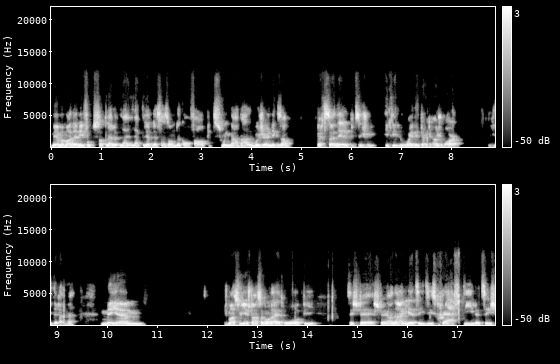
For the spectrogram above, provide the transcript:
mais à un moment donné, il faut que tu sortes l'athlète de sa zone de confort puis tu swings dans la balle. Moi, j'ai un exemple personnel, puis tu sais, j'ai été loin d'être un grand joueur, littéralement. Mais euh, je m'en souviens, j'étais en secondaire 3, puis tu sais, j'étais en anglais, tu sais, ils disent crafty, tu sais,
